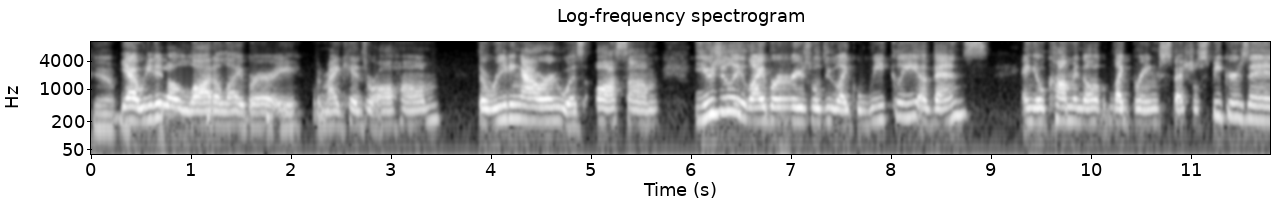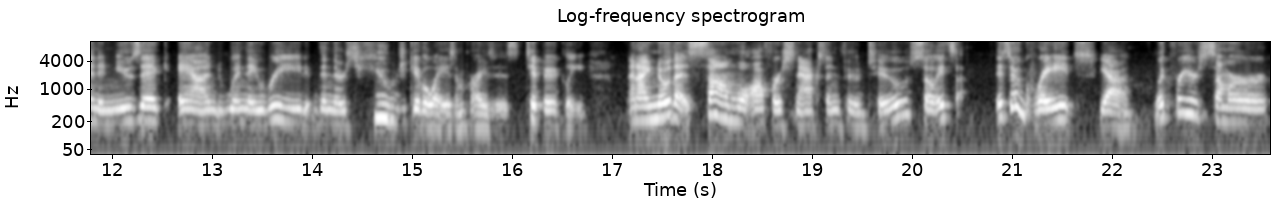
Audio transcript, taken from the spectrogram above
Yeah. Yeah, we did a lot of library when my kids were all home. The reading hour was awesome usually libraries will do like weekly events and you'll come and they'll like bring special speakers in and music and when they read then there's huge giveaways and prizes typically and i know that some will offer snacks and food too. So it's it's a great yeah look for your summer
